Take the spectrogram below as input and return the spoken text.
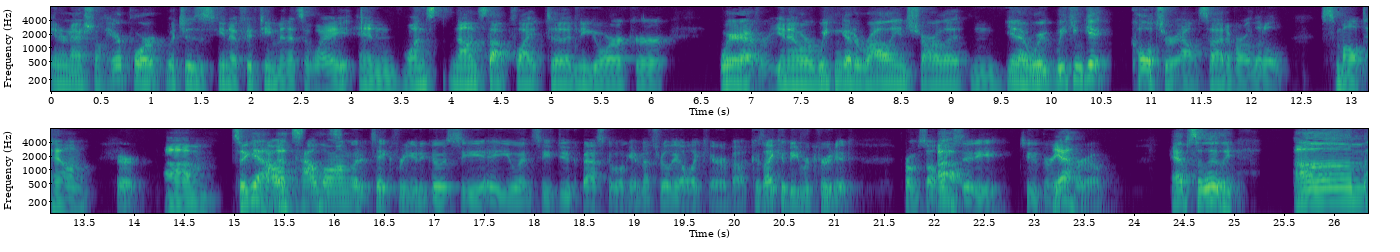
international airport, which is you know 15 minutes away, and one nonstop flight to New York or wherever, you know, or we can go to Raleigh and Charlotte, and you know, we we can get culture outside of our little small town. Sure. Um, so yeah, how, that's how that's, long would it take for you to go see a UNC Duke basketball game? That's really all I care about because I could be recruited from Salt Lake oh, City to Greensboro. Yeah, absolutely. Um,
